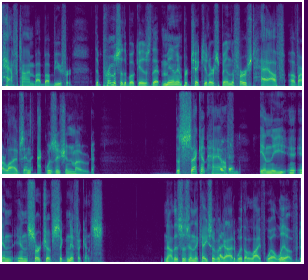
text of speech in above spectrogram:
Halftime by Bob Buford. The premise of the book is that men in particular spend the first half of our lives in acquisition mode. The second half okay. in the in in search of significance. Now, this is in the case of a guy with a life well lived,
